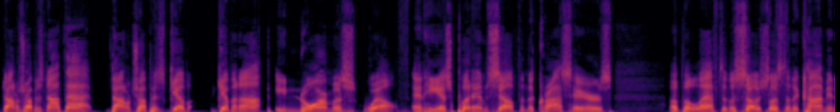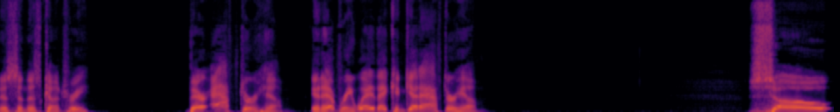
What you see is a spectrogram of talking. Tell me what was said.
Donald Trump is not that. Donald Trump has give, given up enormous wealth, and he has put himself in the crosshairs of the left and the socialists and the communists in this country. They're after him in every way they can get after him. So,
